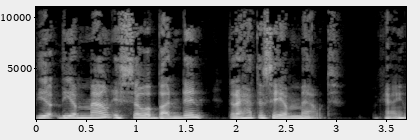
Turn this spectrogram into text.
The, the amount is so abundant that I have to say amount. Okay.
